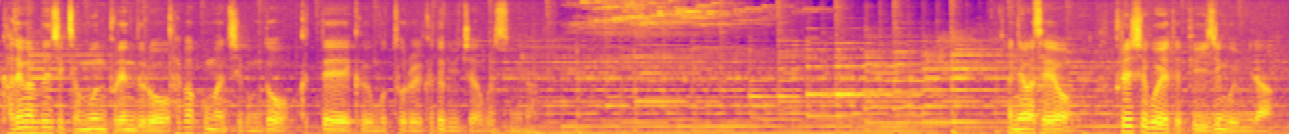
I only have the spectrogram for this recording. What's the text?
가정간편식 전문 브랜드로 탈바꿈한 지금도 그때 그 모토를 그대로 유지하고 있습니다. 안녕하세요. 프레시고의 대표 이진구입니다.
